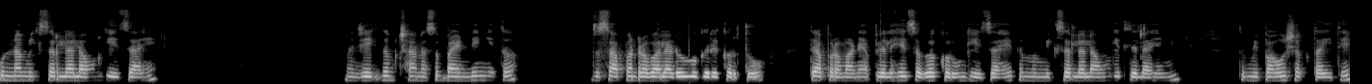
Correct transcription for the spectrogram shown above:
पुन्हा मिक्सरला लावून घ्यायचं आहे. म्हणजे एकदम छान असं बाइंडिंग येतं जसं आपण रवा लाडू वगैरे करतो त्याप्रमाणे आपल्याला हे सगळं करून घ्यायचं आहे. तर मग मिक्सरला लावून घेतलेलं आहे मी. तुम्ही पाहू शकता इथे.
